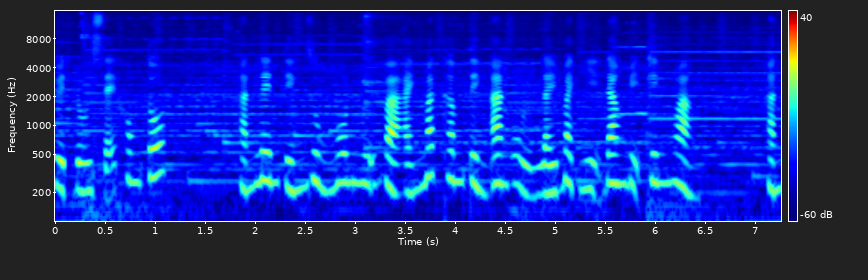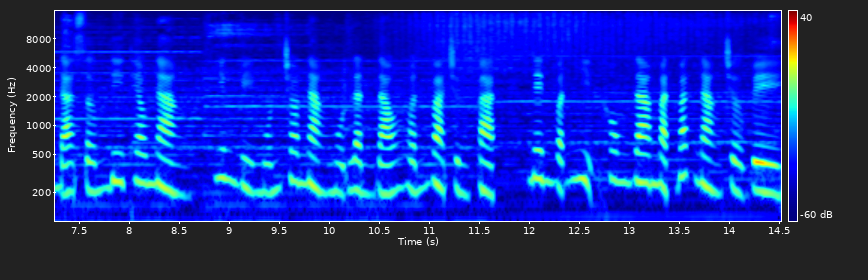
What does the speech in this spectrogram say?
tuyệt đối sẽ không tốt. Hắn lên tiếng dùng ngôn ngữ và ánh mắt thâm tình an ủi lấy Bạch Nhị đang bị kinh hoàng. Hắn đã sớm đi theo nàng, nhưng vì muốn cho nàng một lần giáo huấn và trừng phạt, nên vẫn nhịn không ra mặt bắt nàng trở về.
